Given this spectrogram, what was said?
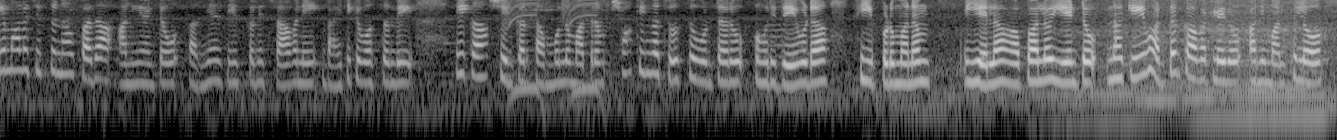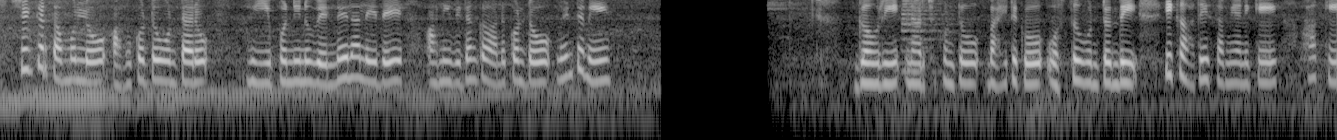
ఏం ఆలోచిస్తున్నావు పద అని అంటూ సంధ్యని తీసుకొని శ్రావణి బయటికి వస్తుంది. ఇక శంకర్ తమ్ముళ్ళు మాత్రం షాకింగ్గా చూస్తూ ఉంటారు. ఓరి దేవుడా ఇప్పుడు మనం ఎలా ఆపాలో ఏంటో నాకేం అర్థం కావట్లేదు అని మనసులో శంకర్ తమ్ముళ్ళు అనుకుంటూ ఉంటారు. ఇప్పుడు నేను వెళ్ళేలా లేదే అని విధంగా అనుకుంటూ వెంటనే గౌరీ నడుచుకుంటూ బయటకు వస్తూ ఉంటుంది. ఇక అదే సమయానికి ఆకి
